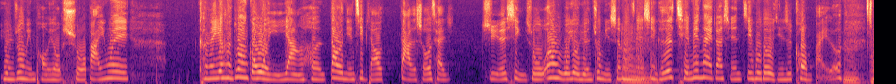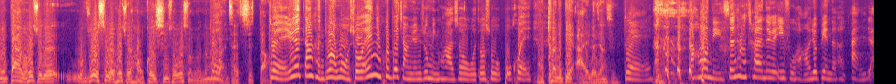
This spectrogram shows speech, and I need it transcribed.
原住民朋友说吧，因为可能有很多人跟我一样，很到了年纪比较大的时候才觉醒说，嗯，我有原住民身份这件事情。嗯可是前面那一段时间几乎都已经是空白了。嗯，怎么办？我会觉得，我如果是我会觉得很灰心，说为什么那么晚才知道？对，因为当很多人问我说：“哎，你会不会讲原住民话？”的时候，我都说我不会。然 后突然就变矮了，这样子。对，然后你身上穿的那个衣服好像就变得很黯然，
